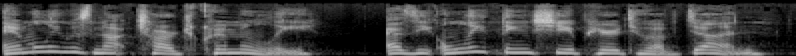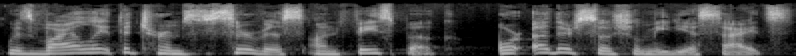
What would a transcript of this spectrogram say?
Emily was not charged criminally, as the only thing she appeared to have done was violate the terms of service on Facebook or other social media sites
